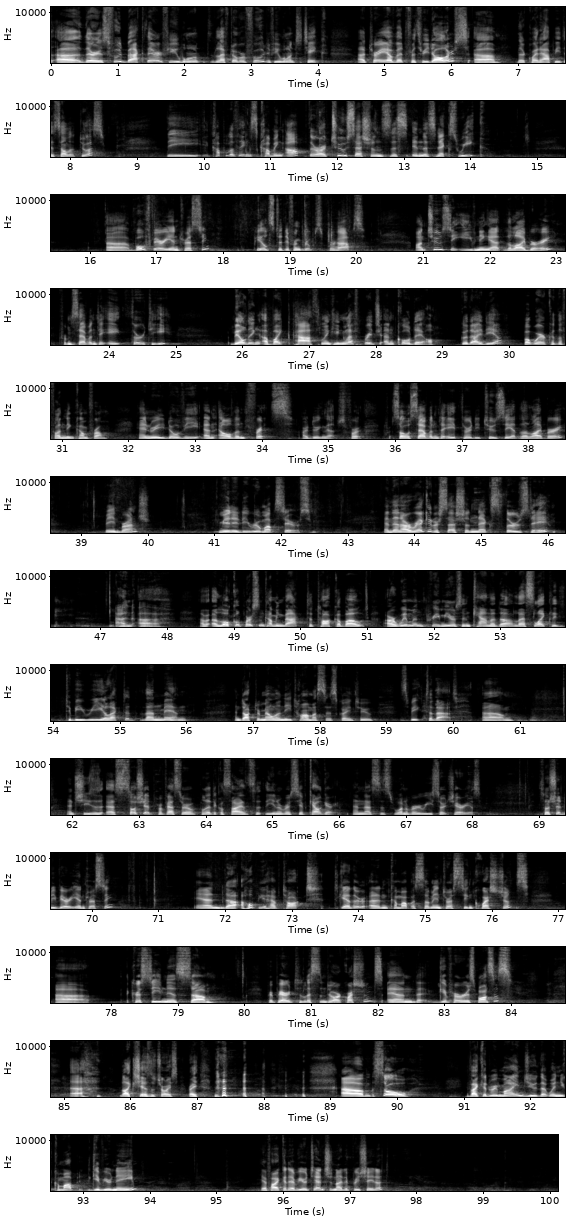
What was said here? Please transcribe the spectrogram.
Uh, there is food back there if you want leftover food, if you want to take a tray of it for $3. Uh, they're quite happy to sell it to us. The couple of things coming up there are two sessions this, in this next week, uh, both very interesting, appeals to different groups perhaps. On Tuesday evening at the library from 7 to 8:30, building a bike path linking Lethbridge and Coaldale. Good idea, but where could the funding come from? Henry Dovey and Alvin Fritz are doing that for so 7 to 8:30 Tuesday at the library, main branch, community room upstairs. And then our regular session next Thursday, and uh, a, a local person coming back to talk about are women premiers in Canada less likely to be re-elected than men? And Dr. Melanie Thomas is going to speak to that. Um, and she's an associate professor of political science at the University of Calgary, and this is one of her research areas. So it should be very interesting. And uh, I hope you have talked together and come up with some interesting questions. Uh, Christine is um, prepared to listen to our questions and give her responses. Uh, like she has a choice, right? um, so, if I could remind you that when you come up, give your name. If I could have your attention, I'd appreciate it.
